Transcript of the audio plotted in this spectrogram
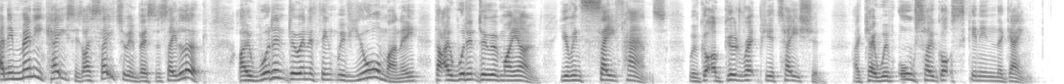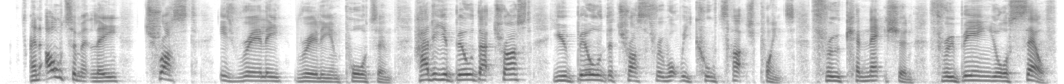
And in many cases, I say to investors, say, look, I wouldn't do anything with your money that I wouldn't do with my own. You're in safe hands. We've got a good reputation. Okay, we've also got skin in the game. And ultimately, trust is really, really important. How do you build that trust? You build the trust through what we call touch points, through connection, through being yourself.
